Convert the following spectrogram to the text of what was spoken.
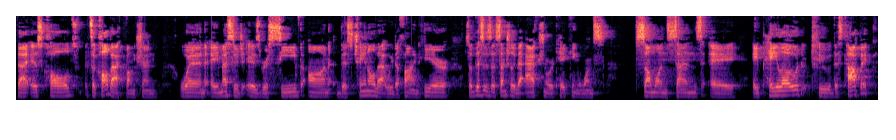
that is called, it's a callback function when a message is received on this channel that we defined here. So this is essentially the action we're taking once someone sends a, a payload to this topic.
